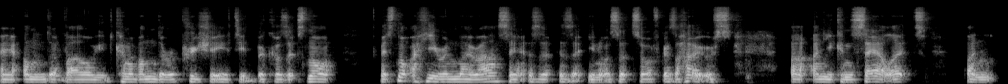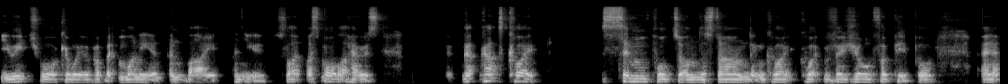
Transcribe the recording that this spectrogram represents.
uh, undervalued kind of underappreciated because it's not it's not a here and now asset is it is it you know so, so if there's a house uh, and you can sell it, and you each walk away with a bit of money and, and buy a new, slightly smaller house. That, that's quite simple to understand and quite quite visual for people. Uh,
